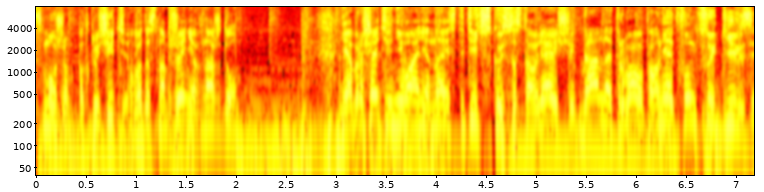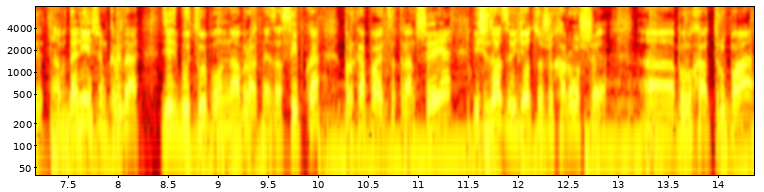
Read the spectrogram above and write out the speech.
сможем подключить водоснабжение в наш дом. Не обращайте внимания на эстетическую составляющую. Данная труба выполняет функцию гильзы. А в дальнейшем, когда здесь будет выполнена обратная засыпка, прокопается траншея, и сюда заведется уже хорошая э, ПВХ-труба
